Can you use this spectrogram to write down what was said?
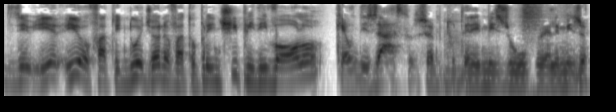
io ho fatto in due giorni, ho fatto principi di volo, che è un disastro, sempre tutte le misure, le misure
